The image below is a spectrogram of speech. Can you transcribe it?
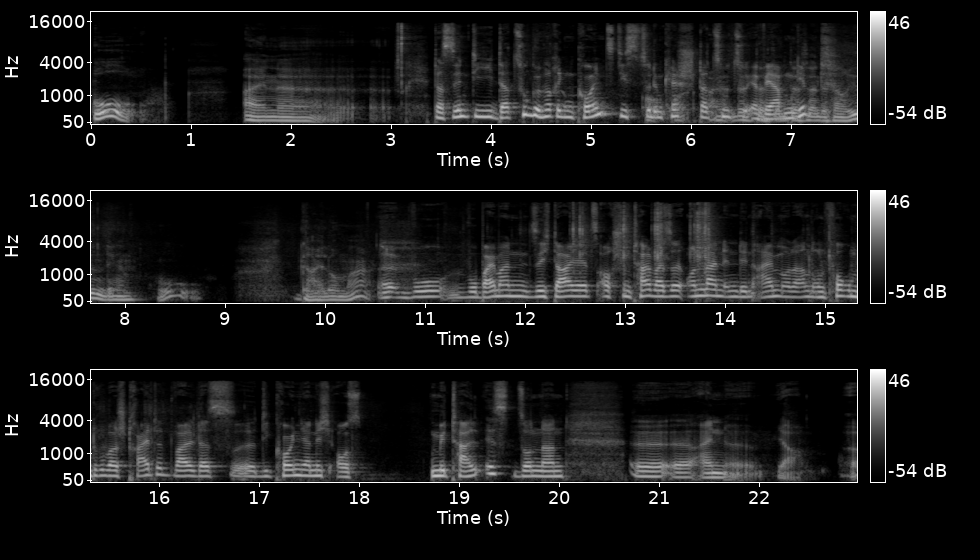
Oh. Eine. Das sind die dazugehörigen Coins, die es zu dem oh, Cache oh, dazu das- zu das- erwerben das, gibt. Das, das ist ein Riesending. Oh. Geilomat. Äh, wo, wobei man sich da jetzt auch schon teilweise online in den einem oder anderen Forum drüber streitet, weil das äh, die Coin ja nicht aus Metall ist, sondern äh, äh, ein äh, ja, äh,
